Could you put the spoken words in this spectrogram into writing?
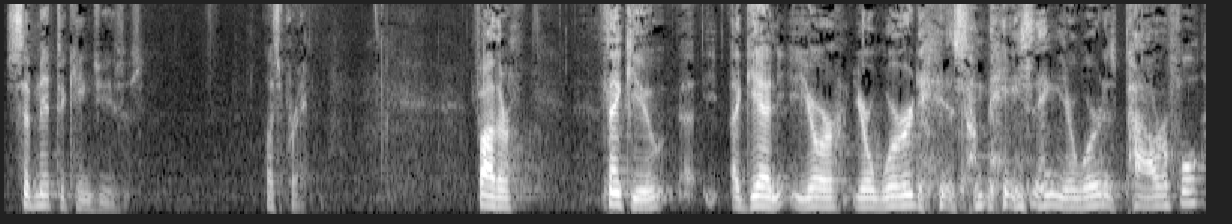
submit to King Jesus. Let's pray. Father, Thank you. Again, your, your word is amazing. Your word is powerful.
